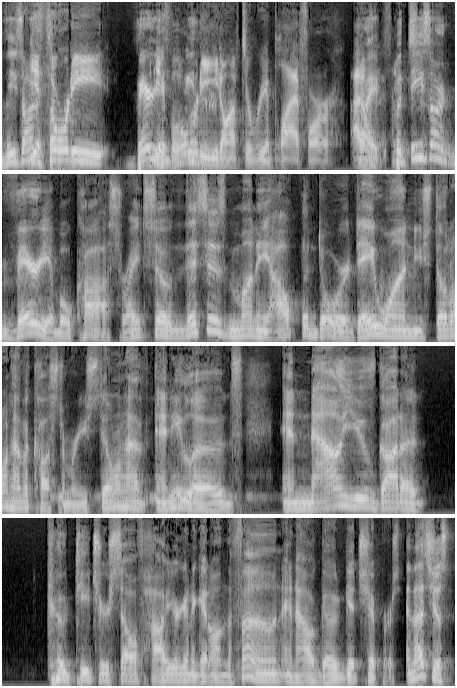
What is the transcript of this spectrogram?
these aren't the authority variable. The authority either. you don't have to reapply for. right, but so. these aren't variable costs, right? So this is money out the door day one. You still don't have a customer. You still don't have any loads, and now you've got to go teach yourself how you're going to get on the phone and how to go get shippers. And that's just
